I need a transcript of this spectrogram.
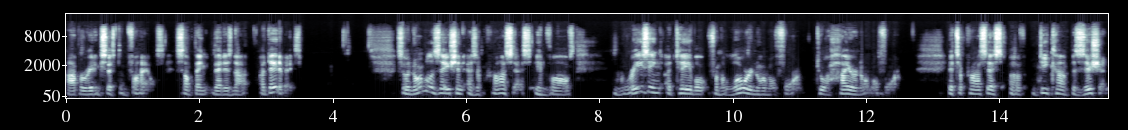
operating system files, something that is not a database. So normalization as a process involves raising a table from a lower normal form to a higher normal form. It's a process of decomposition.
